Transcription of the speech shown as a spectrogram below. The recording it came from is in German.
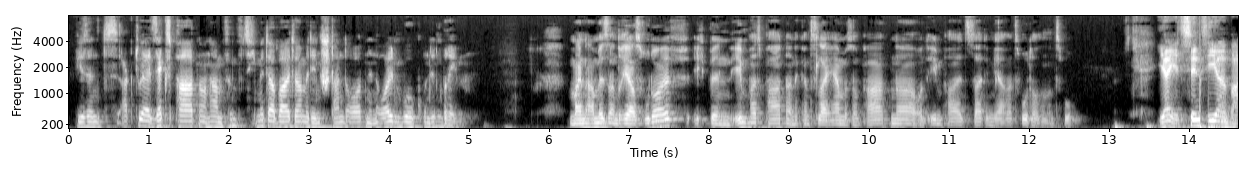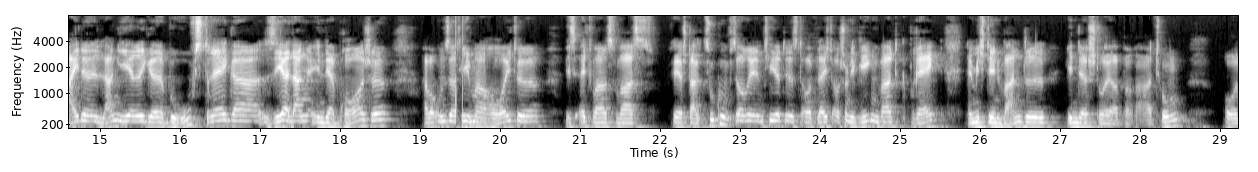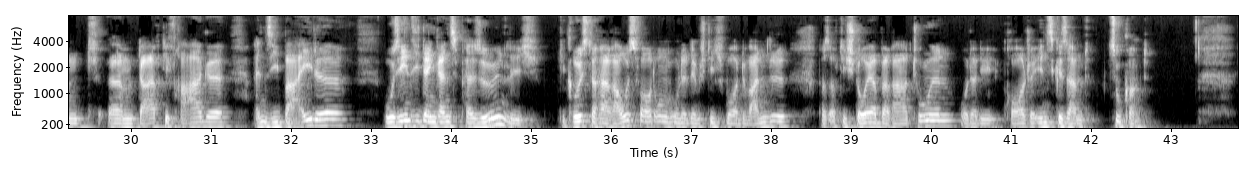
Wir sind aktuell sechs Partner und haben 50 Mitarbeiter mit den Standorten in Oldenburg und in Bremen. Mein Name ist Andreas Rudolph. Ich bin ebenfalls Partner in der Kanzlei Hermes und Partner und ebenfalls seit dem Jahre 2002. Ja, jetzt sind Sie ja beide langjährige Berufsträger, sehr lange in der Branche. Aber unser Thema heute ist etwas, was sehr stark zukunftsorientiert ist, aber vielleicht auch schon die Gegenwart geprägt, nämlich den Wandel in der Steuerberatung. Und ähm, da die Frage an Sie beide, wo sehen Sie denn ganz persönlich die größte Herausforderung unter dem Stichwort Wandel, das auf die Steuerberatungen oder die Branche insgesamt zukommt?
